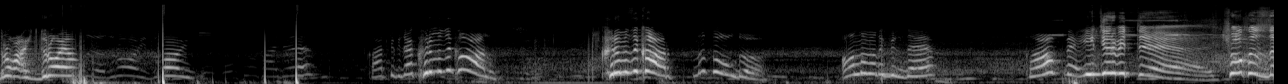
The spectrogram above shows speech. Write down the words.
Droy, Droy aldı. Droy, Droy. Kart çıkacak. Kırmızı kart. Kırmızı kart. Nasıl oldu? Anlamadık biz de. Kart ve ilk yarı bitti. Çok hızlı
